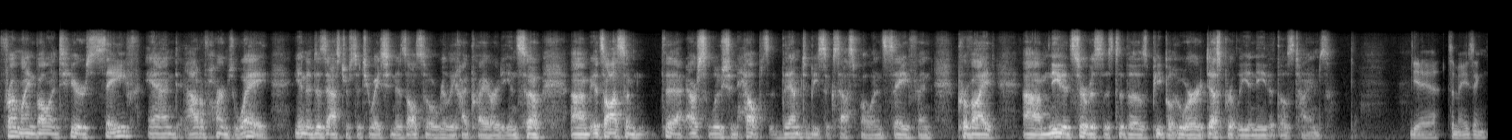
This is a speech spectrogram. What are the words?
frontline volunteers safe and out of harm's way in a disaster situation is also a really high priority. And so um, it's awesome that our solution helps them to be successful and safe and provide um, needed services to those people who are desperately in need at those times. Yeah, it's amazing.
